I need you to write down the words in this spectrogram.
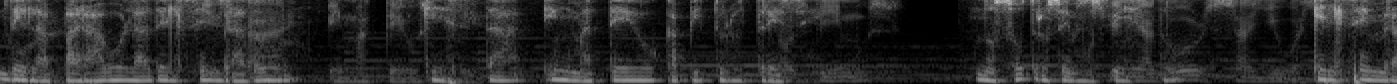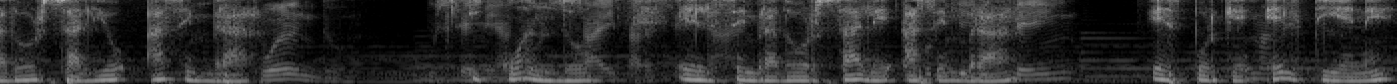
de la parábola del sembrador em que 13. está en Mateo capítulo Nós 13. vimos Nosotros hemos visto que el sembrador salió a sembrar. Y cuando el sembrador sale a sembrar es porque él tiene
